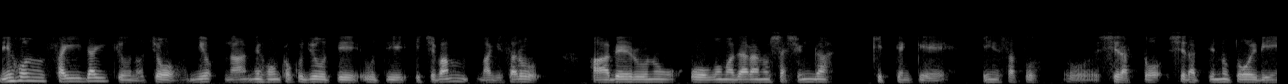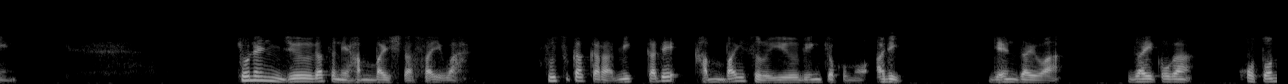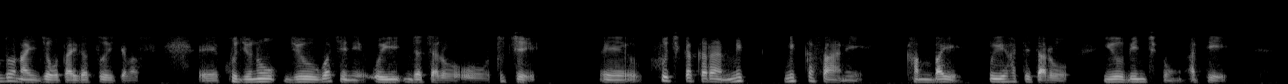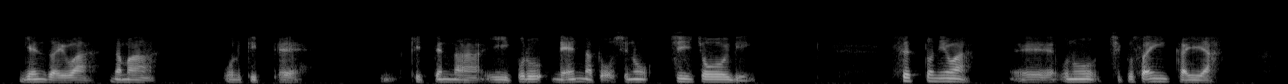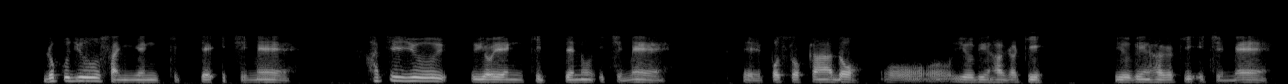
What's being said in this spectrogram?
日本最大級の蝶に日本国中でうて一番マギサルハーベールの大駒だらの写真が切手系印刷しらっとしらっての遠い便。去年10月に販売した際は2日から3日で完売する郵便局もあり現在は在庫がほとんどない状態が続いてます。えー、9時の15日にウインジャチャル土地、えー、2日から 3, 日さに完売ウイハテたる郵便地区あって現在は生を切って切ってんないいくるねんな投資の地位長便セットには、えー、うの地区サイン会や63円切って1名84円切手の1名、えー、ポストカード郵便はがき郵便はがき1名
